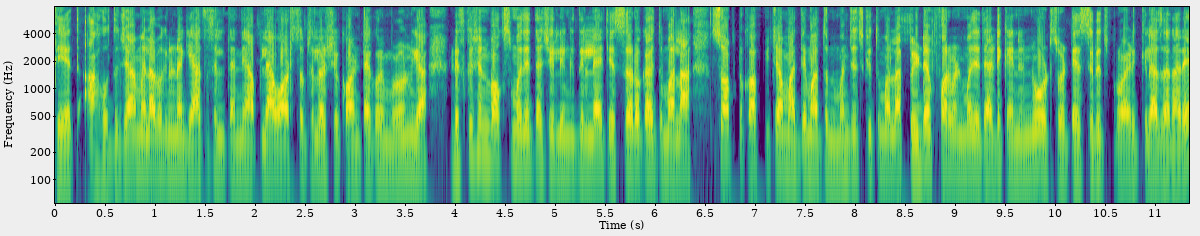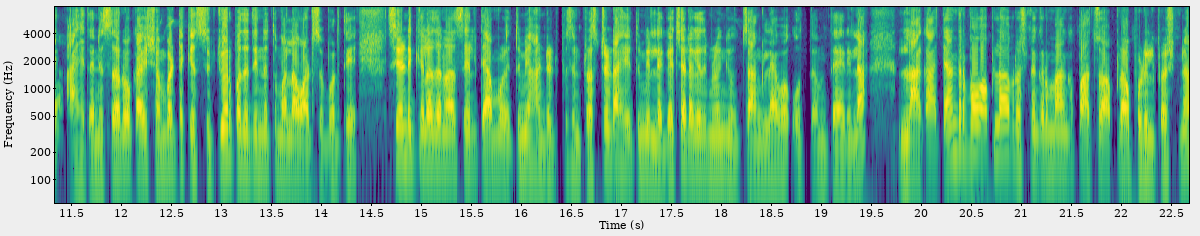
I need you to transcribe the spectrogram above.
देत आहोत. ज्या मला भगिनींना घ्यायचं असेल त्यांनी आपल्या व्हॉट्सअप सेलरशी कॉन्टॅक्ट करून मिळून घ्या. डिस्क्रिप्शन बॉक्समध्ये त्याची लिंक दिलेली आहे. ते सर्व काही तुम्हाला सॉफ्ट कॉपीच्या माध्यमातून म्हणजेच की तुम्हाला पी डी एफ फॉर्मॅटमध्ये त्या ठिकाणी नोट्स व टेस्ट सिरीज प्रोव्हाइड केल्या जाणारे आहेत. आणि सर्व काही शंभर टक्के सिक्युअर पद्धतीने तुम्हाला व्हॉट्सअपवरती सेंड केलं जाणार असेल त्यामुळे तुम्ही हंड्रेड पर्सेंट ट्रस्टेड आहे. तुम्ही लगेचच्या लगेच मिळून घेऊन चांगल्या व उत्तम तयारीला लागा. त्यानंतर पाहू आपला प्रश्न क्रमांक पाचवा आपला पुढील प्रश्न.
